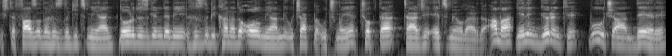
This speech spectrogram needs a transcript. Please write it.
işte fazla da hızlı gitmeyen, doğru düzgün de bir hızlı bir kanadı olmayan bir uçakla uçmayı çok da tercih etmiyorlardı. Ama gelin görün ki bu uçağın değeri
